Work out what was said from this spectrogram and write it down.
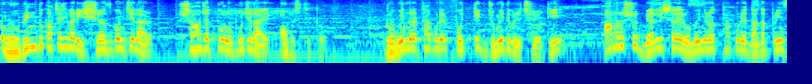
রবীন্দ্র কাচারি বাড়ি সিরাজগঞ্জ জেলার শাহজাদপুর উপজেলায় অবস্থিত। রবীন্দ্রনাথ ঠাকুরের পৈতৃক জমিতে বেড়েছিল এটি। আঠারোশো বিয়াল্লিশ সালে রবীন্দ্রনাথ ঠাকুরের দাদা প্রিন্স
